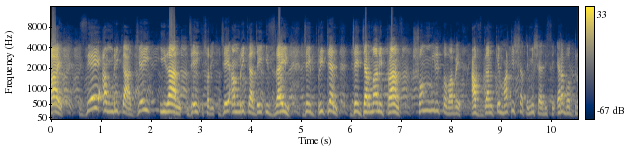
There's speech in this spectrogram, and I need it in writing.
ভাই, যেই আমেরিকা, যেই ইরান, যেই সরি যে আমেরিকা, যেই ইসরায়েল যেই ব্রিটেন, যেই জার্মানি, ফ্রান্স, সম্মিলিতভাবে আফগানকে মাটির সাথে মিশিয়ে দিছে। এরা ভদ্র।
